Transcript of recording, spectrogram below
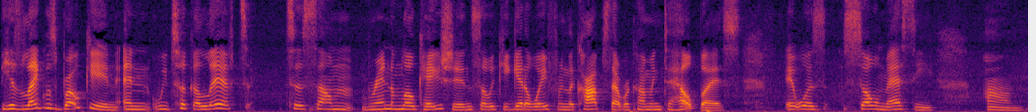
his leg was broken, and we took a Lyft to some random location so we could get away from the cops that were coming to help us. It was so messy. Um,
